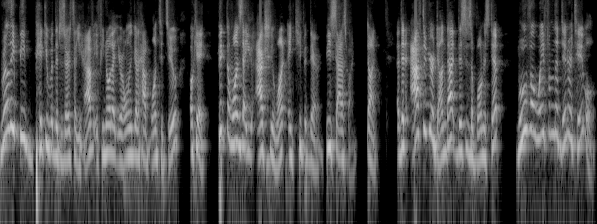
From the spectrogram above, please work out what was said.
Really be picky with the desserts that you have. If you know that you're only going to have one to two, okay, pick the ones that you actually want and keep it there. Be satisfied. Done. And then after you're done that, this is a bonus tip move away from the dinner table.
